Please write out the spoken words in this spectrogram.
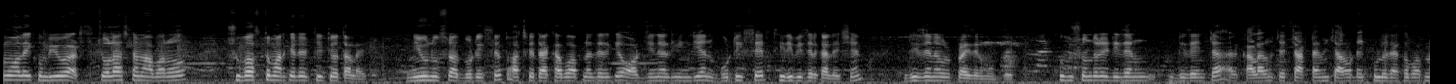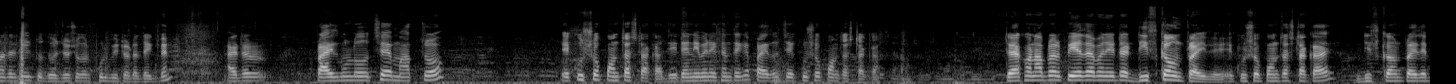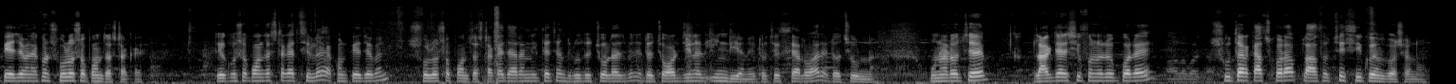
আসসালামু আলাইকুম ভিউয়ার্স, চলে আসলাম আবারও সুবাস্ত মার্কেটের তৃতীয় তলায়, নিউ নুসরাত বুটিক্সে। তো আজকে দেখাবো আপনাদেরকে অরিজিনাল ইন্ডিয়ান বুটিক্সের থ্রি পিসের কালেকশন রিজনেবল প্রাইসের মধ্যে। খুবই সুন্দর এই ডিজাইন ডিজাইনটা আর কালার হচ্ছে চারটা, আমি চারোটাই খুলে দেখাবো আপনাদেরকে। একটু ধৈর্য সহকারে ফুল ভিডিওটা দেখবেন। আর এটার প্রাইস মূল্য হচ্ছে মাত্র একুশশো টাকা। যেটা নেবেন এখান থেকে প্রাইস হচ্ছে একুশশো টাকা। তো এখন আপনার পেয়ে যাবেন এটা ডিসকাউন্ট প্রাইসে একুশশো পঞ্চাশ টাকায় ডিসকাউন্ট প্রাইসে পেয়ে যাবেন এখন ষোলোশো পঞ্চাশ টাকায়। তো একুশশো পঞ্চাশ টাকা ছিল, এখন পেয়ে যাবেন ষোলোশো পঞ্চাশ টাকায়। যারা নিতে চান দ্রুত চলে আসবেন, এটা হচ্ছে অরিজিনাল ইন্ডিয়ান এটা হচ্ছে সালোয়ার, এটা হচ্ছে উন্না ওনার হচ্ছে লাক্সারি শিফনের উপরে সুতার কাজ করা প্লাস হচ্ছে সিকোয়েন্স বসানো।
